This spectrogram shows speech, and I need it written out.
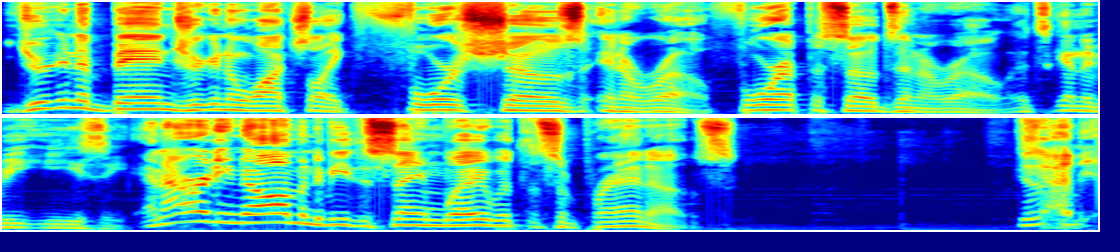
You're going to binge. You're going to watch like four shows in a row, four episodes in a row. It's going to be easy. And I already know I'm going to be the same way with The Sopranos because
